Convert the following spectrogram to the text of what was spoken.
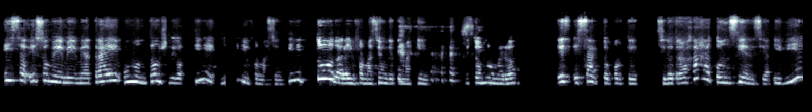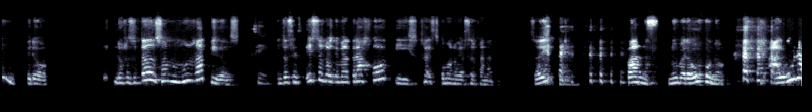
eso, eso me, atrae un montón. Yo digo, tiene, tiene información, tiene toda la información que te imaginas, estos números. Es exacto, porque si lo trabajas a conciencia y bien, pero los resultados son muy rápidos. Sí. Entonces, eso es lo que me atrajo y es como no voy a ser fanático. Soy fans número uno. Algunas,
